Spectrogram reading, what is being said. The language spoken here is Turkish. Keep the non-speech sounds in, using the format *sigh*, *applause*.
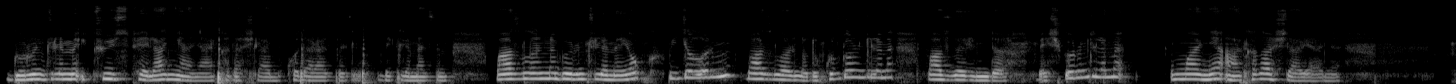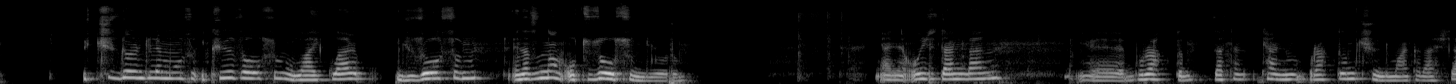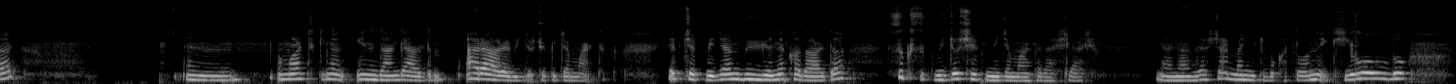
Görüntüleme 200 falan yani arkadaşlar. Bu kadar az beklemezdim. Bazılarında görüntüleme yok videolarımın. Bazılarında 9 görüntüleme. Bazılarında 5 görüntüleme. Bunlar ne arkadaşlar yani. 300 görüntüleme olsun, 200 olsun, like'lar 100 olsun, en azından 30 olsun diyorum. Yani o yüzden ben e, bıraktım. Zaten kendimi bıraktığımı düşündüm arkadaşlar. E, ama artık yine yeniden geldim. Ara ara video çekeceğim artık. Hep çekmeyeceğim. Büyüyene kadar da sık sık video çekmeyeceğim arkadaşlar. Yani arkadaşlar ben YouTube'a katılalı 2 yıl oldu.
